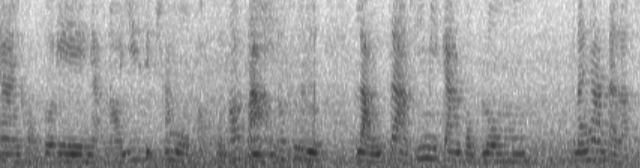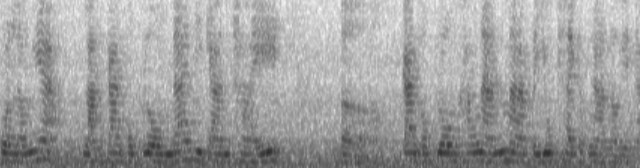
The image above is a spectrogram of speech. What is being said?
งานของตัวเองอย่างน้อย 20 ชั่วโมงต่อคนข้อ3ก็คือ หลังจากที่มีการอบรมพนักงานแต่ละคนแล้วเนี่ยหลังการอบรมได้มีการใช้การอบรมครั้งนั้นมาประยุกต์ใช้กับงานเราอยังไง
